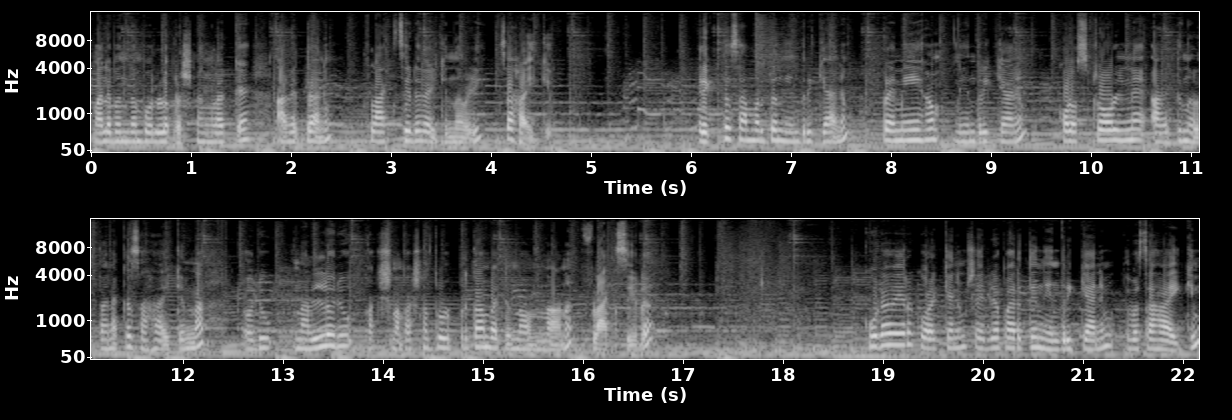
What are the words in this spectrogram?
മലബന്ധം പോലുള്ള പ്രശ്നങ്ങളൊക്കെ അകറ്റാനും ഫ്ലാക്സീഡ് കഴിക്കുന്ന വഴി സഹായിക്കും. രക്തസമ്മർദ്ദം നിയന്ത്രിക്കാനും പ്രമേഹം നിയന്ത്രിക്കാനും കൊളസ്ട്രോളിനെ അകറ്റി നിർത്താനൊക്കെ സഹായിക്കുന്ന ഒരു നല്ലൊരു ഭക്ഷണം ഭക്ഷണത്തിൽ ഉൾപ്പെടുത്താൻ പറ്റുന്ന ഒന്നാണ് ഫ്ലാക്സീഡ് കുടവേറ് കുറയ്ക്കാനും ശരീരഭാരത്തെ നിയന്ത്രിക്കാനും ഇവ സഹായിക്കും.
